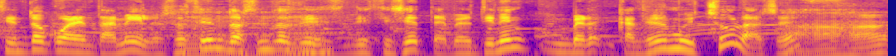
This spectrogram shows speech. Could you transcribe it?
140.000. Estos tienen 217, pero tienen ver- canciones muy chulas, ¿eh? Ajá.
